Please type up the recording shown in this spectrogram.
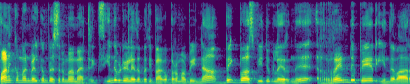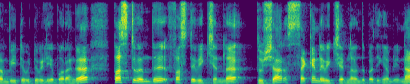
வணக்கம் and welcome to Cinema Matrix இந்த வீடியோவில் எதை பற்றி பார்க்க போகிறோம் அப்படின்னா பிக் பாஸ் வீட்டுக்குள்ளே இருந்து ரெண்டு பேர் இந்த வாரம் வீட்டை விட்டு வெளியே போகிறாங்க ஃபர்ஸ்ட் வந்து ஃபர்ஸ்ட் எவிக்ஷனில் துஷார் செகண்ட் எவிக்ஷனில் வந்து பார்த்திங்க அப்படின்னா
